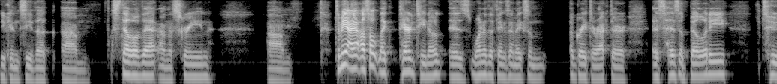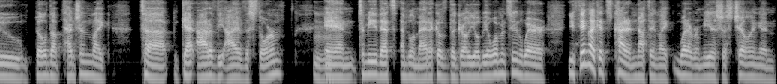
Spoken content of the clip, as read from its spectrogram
you can see the um, still of that on the screen. Um, to me, I also like Tarantino is one of the things that makes him a great director is his ability to build up tension, like to get out of the eye of the storm. Mhm. And to me, that's emblematic of the girl you'll be a woman soon, where you think like it's kind of nothing, like whatever, Mia's just chilling and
